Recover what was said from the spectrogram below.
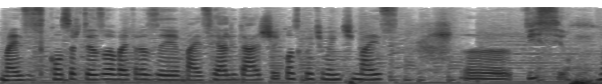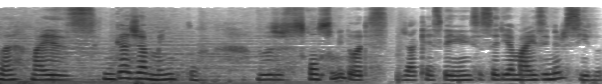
mas com certeza vai trazer mais realidade e, consequentemente, mais uh, vício, né? mais engajamento dos consumidores, já que a experiência seria mais imersiva.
